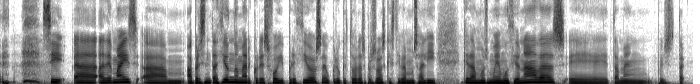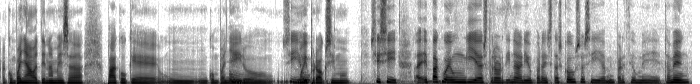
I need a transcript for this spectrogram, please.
sí, uh, ademais um, a presentación do mércores foi preciosa, eu creo que todas as persoas que estivemos ali quedamos moi emocionadas, eh, tamén pois, ta acompañábate na mesa Paco que é un, un compañeiro um, sí, moi un, próximo. Sí, sí, e Paco é un guía extraordinario para estas cousas e a min pareceume tamén.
